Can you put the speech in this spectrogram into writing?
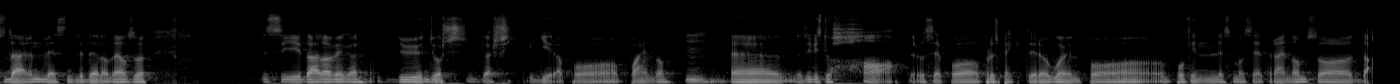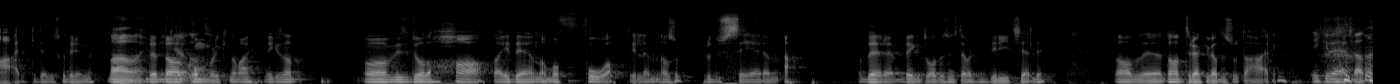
så det er en vesentlig del av det. Altså, si deg da, Vegard, du, du, er, du er skikkelig gira på, på eiendom. Mm. Eh, hvis du hater å se på prospekter og gå inn på, på Finn liksom, og se etter eiendom, så det er ikke det du skal drive med. Nei, nei, Det, da kommer du ikke noen vei. ikke sant? Og hvis du hadde hata ideen om å få til en, altså produsere en app, og dere begge to hadde syntes det hadde vært dritkjedelig, da, hadde, da tror jeg ikke vi hadde sittet her engang. Ikke det hele tatt.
